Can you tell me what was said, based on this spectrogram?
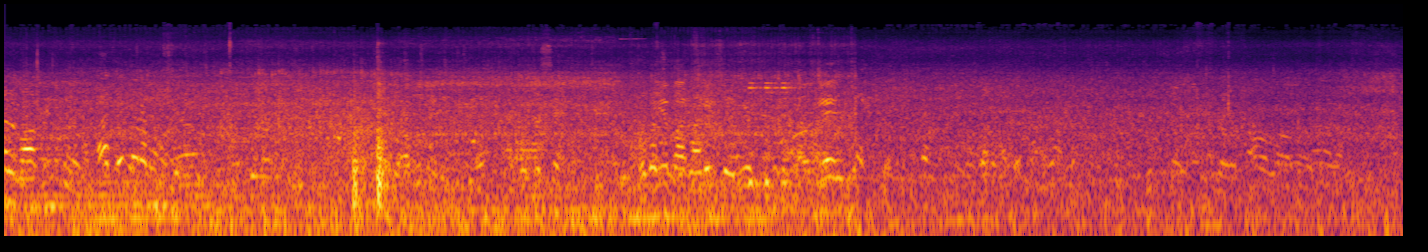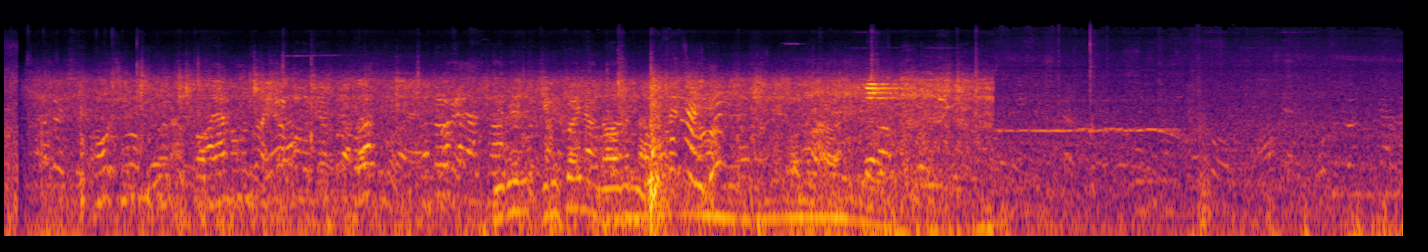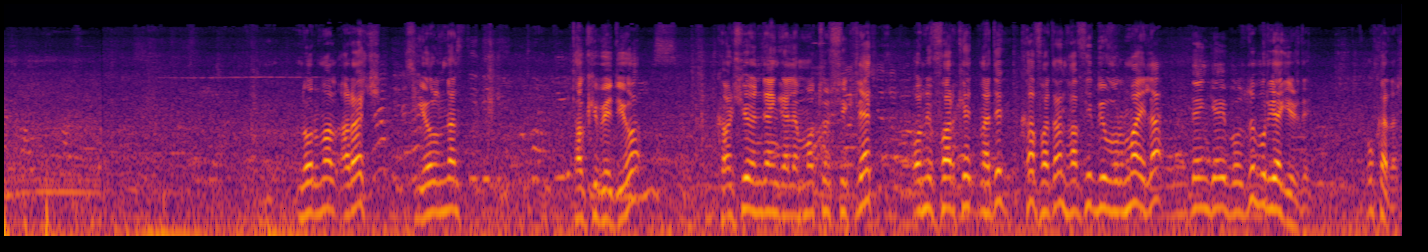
araba abi benim araba. Ha senin araba mı? Niye bak Gel. Kilitoyla kaldırma. Normal araç yolundan takip ediyor. Karşı yönden gelen motosiklet onu fark etmedi. Kafadan hafif bir vurmayla dengeyi bozdu buraya girdi. Bu kadar.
